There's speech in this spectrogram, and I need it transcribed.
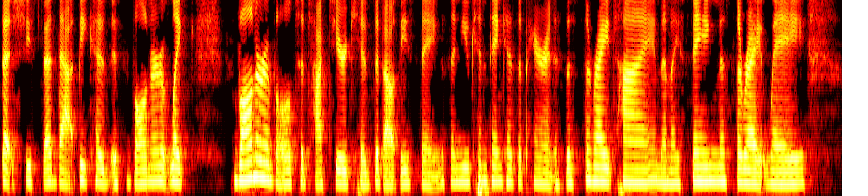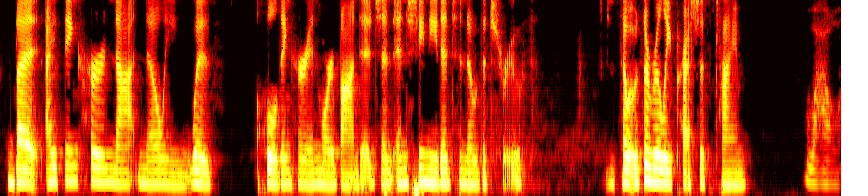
that she said that because it's vulnerable, like it's vulnerable to talk to your kids about these things. And you can think as a parent, is this the right time? Am I saying this the right way? But I think her not knowing was holding her in more bondage and, and she needed to know the truth. And so it was a really precious time. Wow.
